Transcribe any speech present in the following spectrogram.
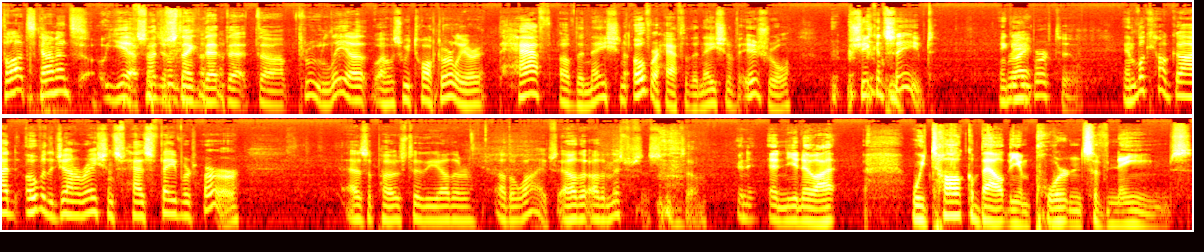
Thoughts, comments? Uh, yes, I just think that that uh, through Leah, as we talked earlier, half of the nation, over half of the nation of Israel, she conceived and Right. gave birth to, And look how God, over the generations, has favored her, as opposed to the other other wives, other other mistresses. So, And, and you know, I we talk about the importance of names,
